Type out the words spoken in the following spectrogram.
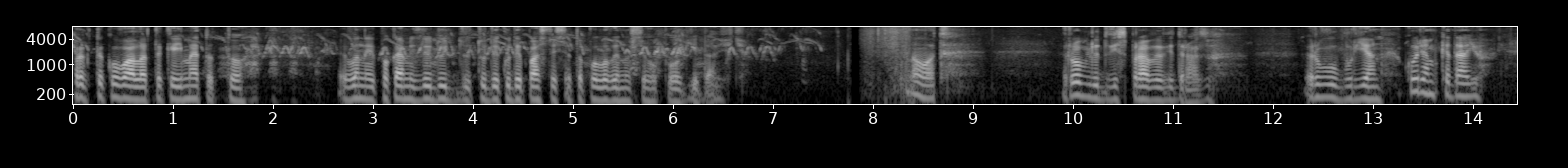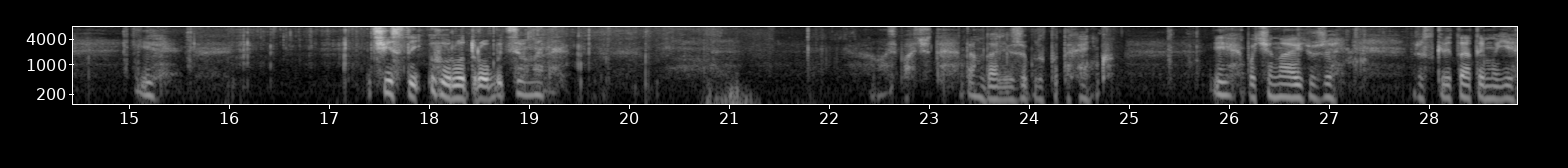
практикувала такий метод, то вони поки ми дійдуть туди, куди пастися, то половину всього пооб'їдають. Ну от, роблю дві справи відразу. Рву бур'ян, курям кидаю і чистий город робиться в мене. Ось бачите, там далі вже буду потихеньку. І починають вже розквітати мої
